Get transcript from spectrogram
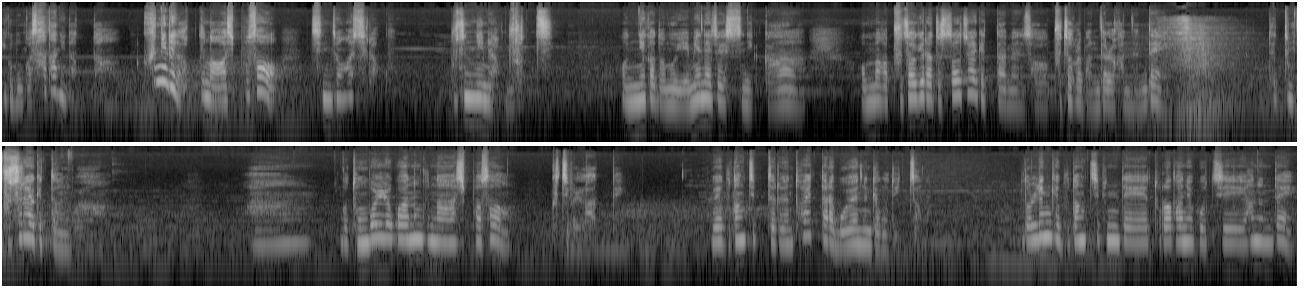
이거 뭔가 사단이 났다. 큰일이 났구나 싶어서 진정하시라고. 무슨 일이라 물었지 언니가 너무 예민해져 있으니까 엄마가 부적이라도 써줘야겠다면서 부적을 만들러 갔는데 대뜸 구슬해야겠다는 거야 아 이거 돈 벌려고 하는구나 싶어서 그 집을 나왔대 왜 무당집들은 터에 따라 모여있는 경우도 있잖아 널린 게 무당집인데 돌아다녀보지 하는데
